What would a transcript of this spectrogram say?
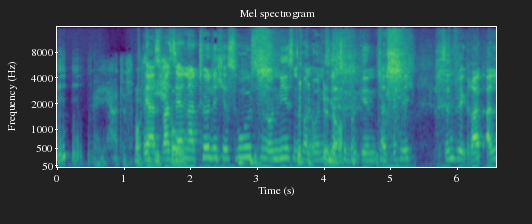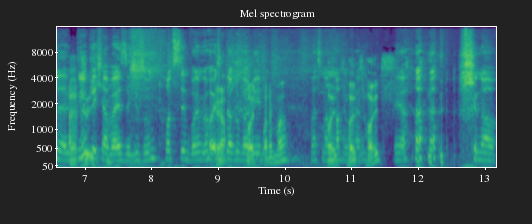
Ja, das war Ja, es war Show. sehr natürliches Husten und Niesen von uns genau. hier zu Beginn. Tatsächlich sind wir gerade alle also glücklicherweise ich, gesund. Trotzdem wollen wir heute ja, darüber Holz, reden, warte mal. was man Holz, machen Holz, kann. Holz, Ja, genau.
